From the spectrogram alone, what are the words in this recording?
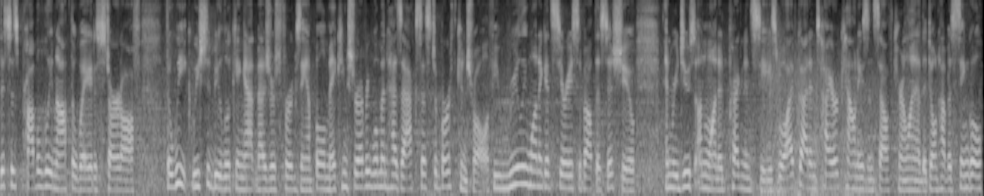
This is probably not the way to start off the week. We should be looking at measures, for example, making sure every woman has access to birth control. If you really want to get serious about this issue and reduce unwanted pregnancies, well, I've got entire counties in South Carolina that don't have a single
